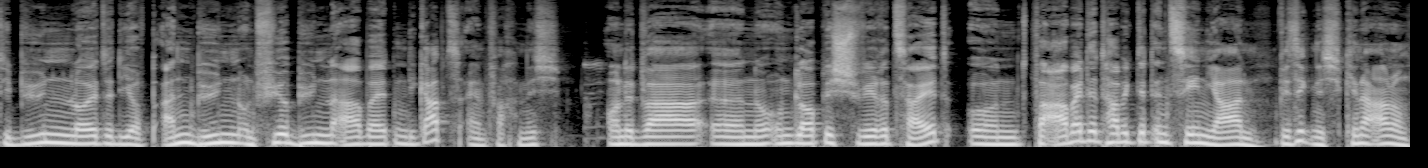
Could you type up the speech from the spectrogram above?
die Bühnenleute, die auf, an Bühnen und für Bühnen arbeiten, die gab es einfach nicht. Und es war äh, eine unglaublich schwere Zeit und verarbeitet habe ich das in zehn Jahren. Weiß ich nicht, keine Ahnung.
